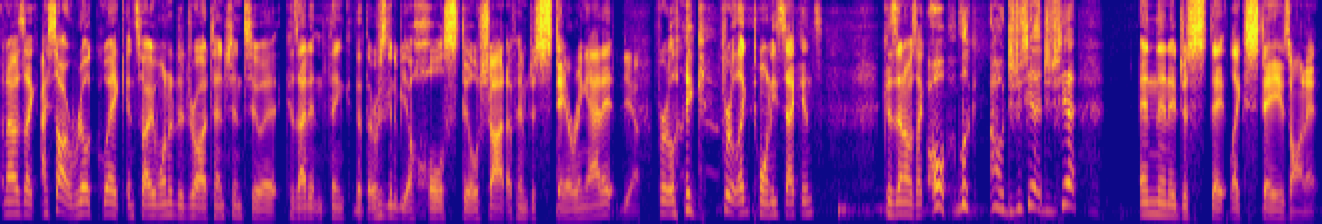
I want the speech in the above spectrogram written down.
and I was like, I saw it real quick, and so I wanted to draw attention to it because I didn't think that there was going to be a whole still shot of him just staring at it. Yeah. For like for like twenty seconds, because then I was like, oh look, oh did you see that? Did you see that? And then it just stay like stays on it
